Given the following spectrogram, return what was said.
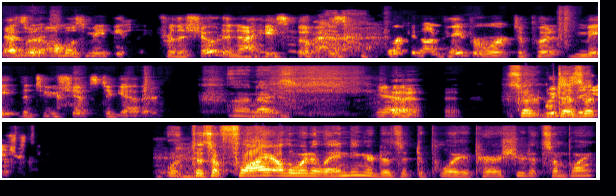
that's what almost made me late for the show tonight so I was working on paperwork to put mate the two ships together Oh, nice. Yeah So which does it does it fly all the way to landing, or does it deploy a parachute at some point?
